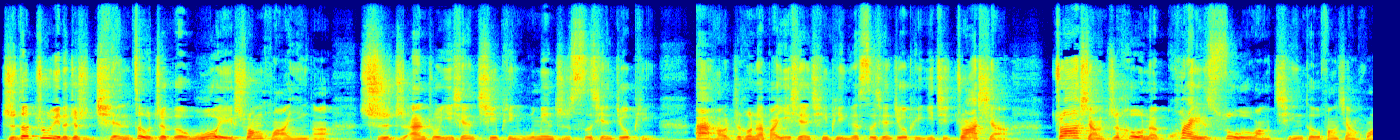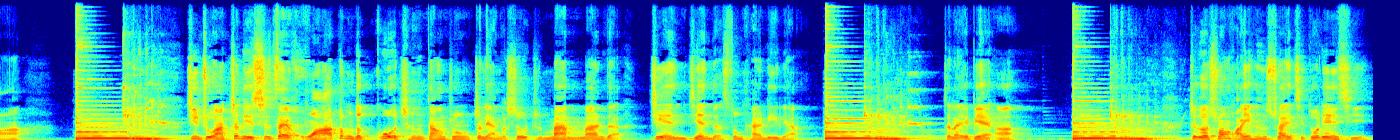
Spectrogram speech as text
值得注意的就是前奏这个五尾双滑音啊，食指按住一弦七品，无名指四弦九品，按好之后呢，把一弦七品跟四弦九品一起抓响。抓响之后呢，快速往琴头方向滑。记住啊，这里是在滑动的过程当中，这两个手指慢慢的、渐渐的松开力量。再来一遍啊，这个双滑音很帅气，多练习，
